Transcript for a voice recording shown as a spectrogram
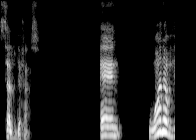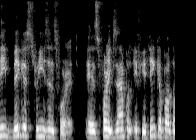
self defense. And one of the biggest reasons for it is, for example, if you think about the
